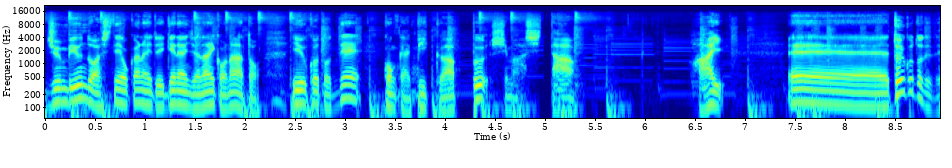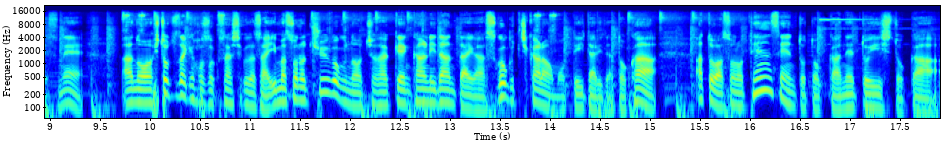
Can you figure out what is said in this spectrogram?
準備運動はしておかないといけないんじゃないかなということで今回ピックアップしました。はいえーということでですねあの一つだけ補足させてください。今その中国の著作権管理団体がすごく力を持っていたりだとかあとはそのテンセントとかネットイースとか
